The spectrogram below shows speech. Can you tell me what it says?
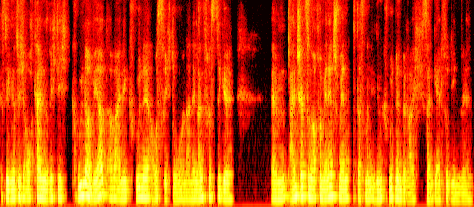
Deswegen natürlich auch kein richtig grüner Wert, aber eine grüne Ausrichtung und eine langfristige ähm, Einschätzung auch vom Management, dass man in dem grünen Bereich sein Geld verdienen will.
